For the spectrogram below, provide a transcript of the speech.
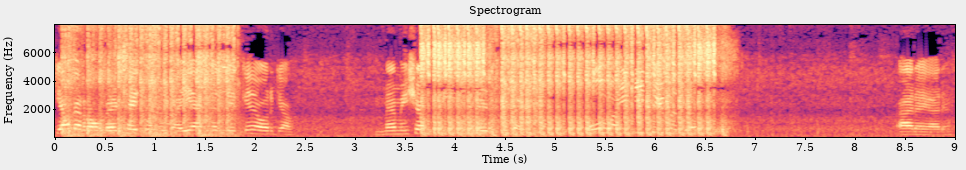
क्या कर रहा हूँ? बैठा ही तो हूँ भाई एंगल लेके और क्या? मैं हमेशा बीच में बैठ के बैठता हूँ ओ भाई नीचे ही बंदा है। आ रहा है आ रहा है।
